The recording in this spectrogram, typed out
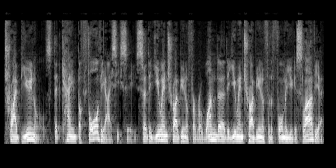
tribunals that came before the ICC, so the UN Tribunal for Rwanda, the UN Tribunal for the former Yugoslavia,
